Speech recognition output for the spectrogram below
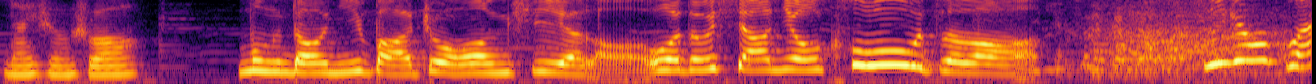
男生说：“梦到你把妆卸了，我都吓尿裤子了。”你给我滚！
